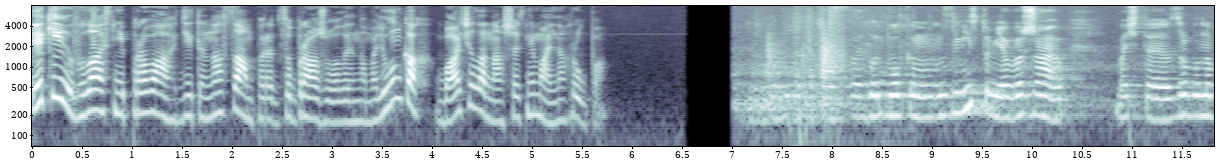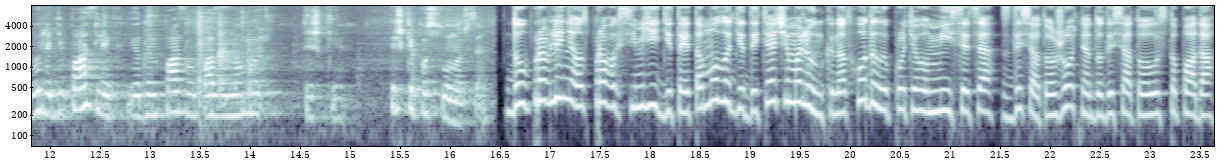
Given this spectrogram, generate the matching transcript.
Які власні права діти насамперед зображували на малюнках, бачила наша знімальна група. робота така з глибоким змістом, я вважаю. Бачите, зроблено в вигляді пазлів, і один пазл, пазл на мир трішки, трішки посунувся. До управління у справах сім'ї, дітей та молоді дитячі малюнки надходили протягом місяця з 10 жовтня до 10 листопада.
